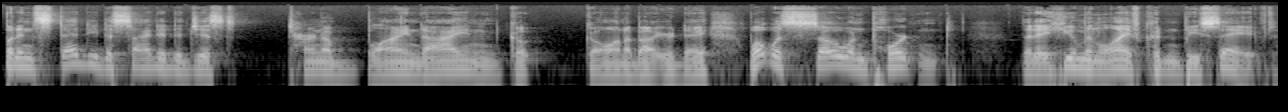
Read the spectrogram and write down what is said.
But instead, you decided to just turn a blind eye and go, go on about your day. What was so important that a human life couldn't be saved?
